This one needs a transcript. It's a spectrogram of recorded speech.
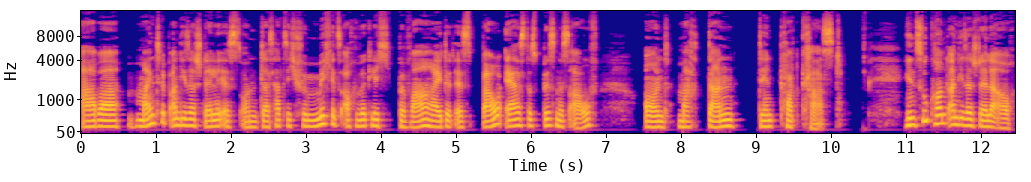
aber mein Tipp an dieser Stelle ist, und das hat sich für mich jetzt auch wirklich bewahrheitet, ist, bau erst das Business auf und mach dann den Podcast. Hinzu kommt an dieser Stelle auch,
